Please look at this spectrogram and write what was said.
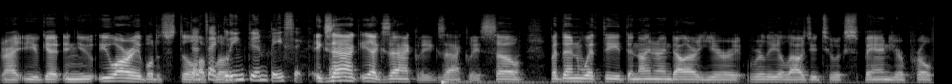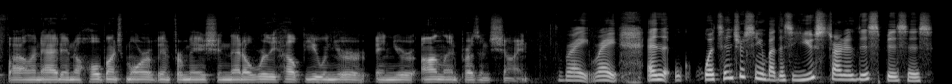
Right, you get and you you are able to still That's upload. like LinkedIn Basic. Exactly. Right? Yeah, exactly, exactly. So, but then with the the ninety nine dollar a year, it really allows you to expand your profile and add in a whole bunch more of information that'll really help you and your and your online presence shine. Right, right. And what's interesting about this, you started this business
